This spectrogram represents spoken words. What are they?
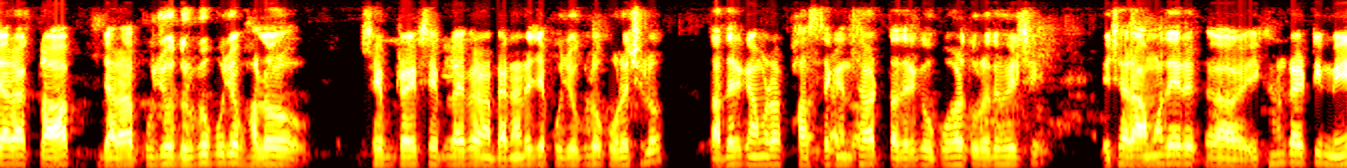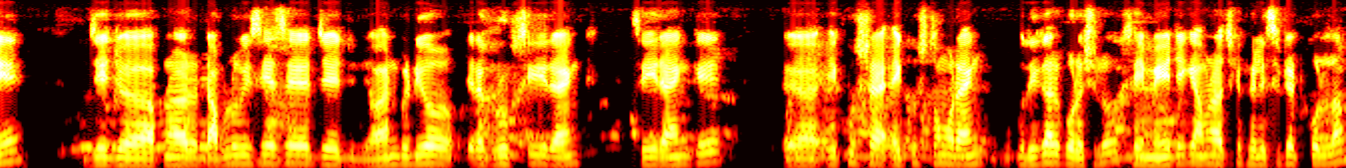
যারা ক্লাব, যারা পুজো দুর্গাপুজো ভালো সেফ ড্রাইভ, সেফ লাইফের ব্যানারে যে পুজোগুলো করেছিল, তাদেরকে আমরা ফার্স্ট সেকেন্ড থার্ড তাদেরকে উপহার তুলে হয়েছি। এছাড়া আমাদের এখানকার একটি মেয়ে, যে আপনার ডাব্লিউবিসিএস এর যে, জয়েন্ট ভিডিও যেটা গ্রুপ সি র্যাঙ্ক সেই র্যাঙ্কে একুশ একুশতম র্যাঙ্ক অধিকার করেছিল, সেই মেয়েটিকে আমরা আজকে ফেলিসিটেট করলাম।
